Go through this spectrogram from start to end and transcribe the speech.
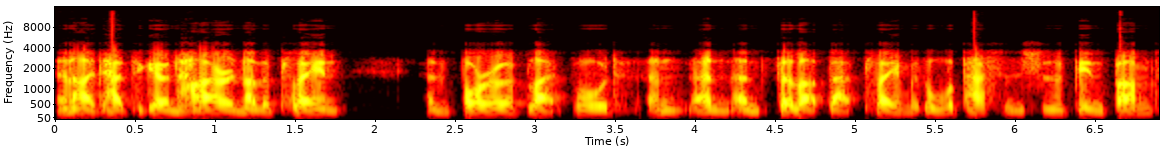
And I'd had to go and hire another plane and borrow a blackboard and, and, and fill up that plane with all the passengers who had been bumped.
